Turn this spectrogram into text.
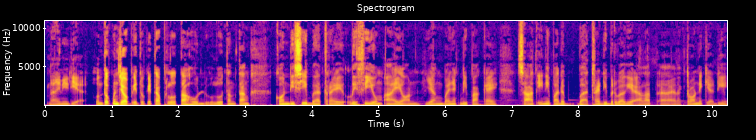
Nah ini dia. Untuk menjawab itu kita perlu tahu dulu tentang kondisi baterai lithium ion yang banyak dipakai saat ini pada baterai di berbagai alat eh, elektronik ya di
